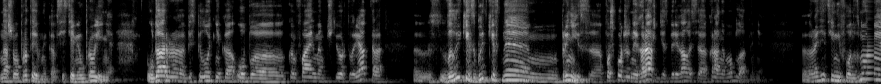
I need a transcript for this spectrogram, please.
нашого противника в системі управління. Удар е, безпілотника об конфайнмент четвертого реактора е, великих збитків не приніс. Пошкоджений гараж, де зберігалося кранове обладнання. Радіаційний фон в нормі.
